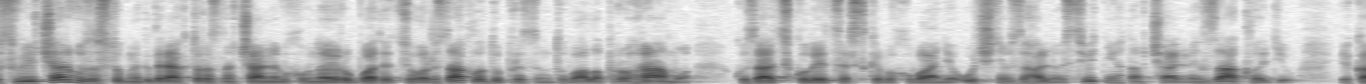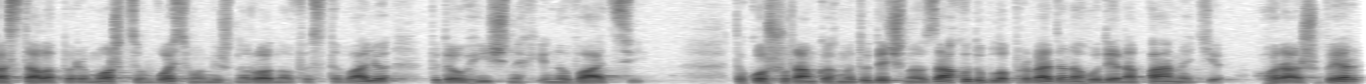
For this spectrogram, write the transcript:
У свою чергу заступник директора з навчально-виховної роботи цього ж закладу презентувала програму Козацько-лицарське виховання учнів загальноосвітніх навчальних закладів, яка стала переможцем 8-го міжнародного фестивалю педагогічних інновацій. Також у рамках методичного заходу була проведена година пам'яті Гора Жбир,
